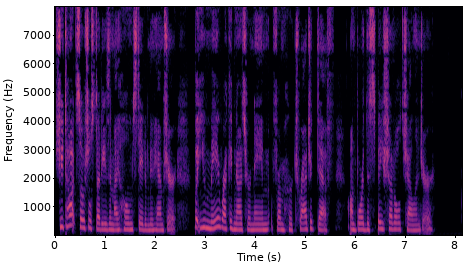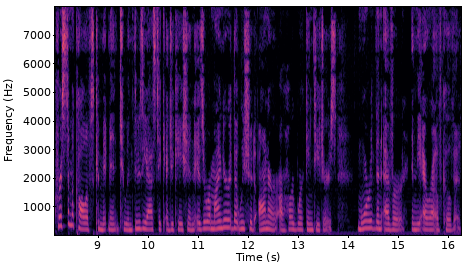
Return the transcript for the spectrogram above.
She taught social studies in my home state of New Hampshire, but you may recognize her name from her tragic death on board the Space Shuttle Challenger. Christa McAuliffe's commitment to enthusiastic education is a reminder that we should honor our hardworking teachers more than ever in the era of COVID.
